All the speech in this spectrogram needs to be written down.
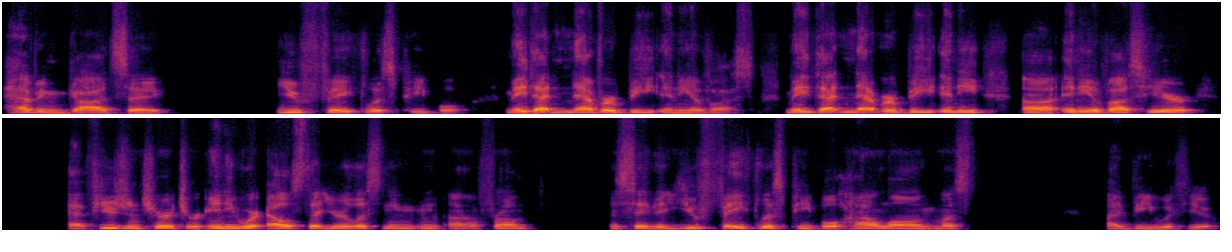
having God say, you faithless people May that never be any of us. May that never be any uh, any of us here at Fusion Church or anywhere else that you're listening uh, from, and say that you faithless people, how long must I be with you?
